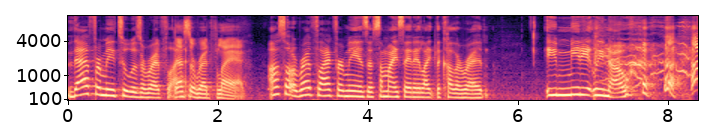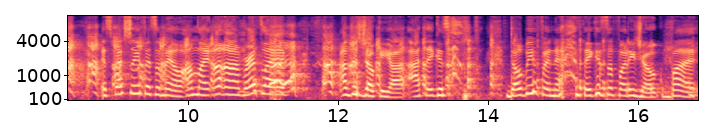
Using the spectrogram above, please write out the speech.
that for me too is a red flag. That's a red flag. Also, a red flag for me is if somebody say they like the color red. Immediately no. especially if it's a male. I'm like, uh, uh red flag. I'm just joking, y'all. I think it's. don't be a offended. I think it's a funny joke, but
